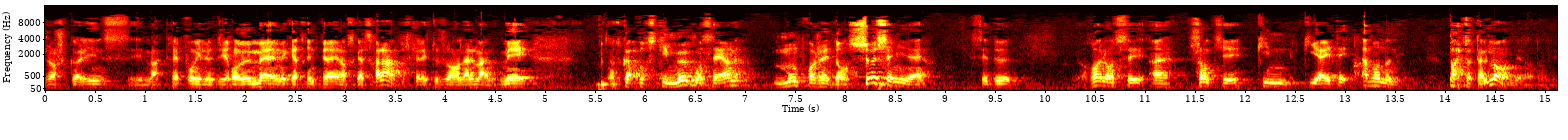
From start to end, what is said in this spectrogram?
Georges Collins et Marc Crépon, ils le diront eux-mêmes, et Catherine Perret lorsqu'elle sera là, puisqu'elle est toujours en Allemagne. Mais en tout cas, pour ce qui me concerne, mon projet dans ce séminaire, c'est de relancer un chantier qui, qui, a été abandonné. Pas totalement, bien entendu.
